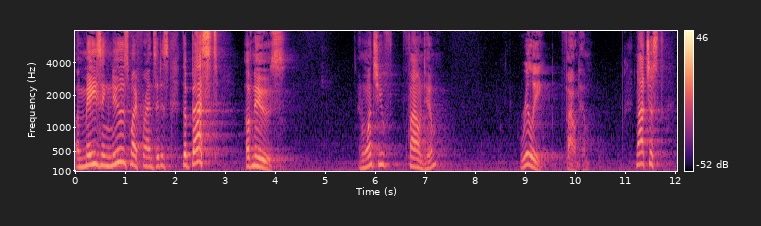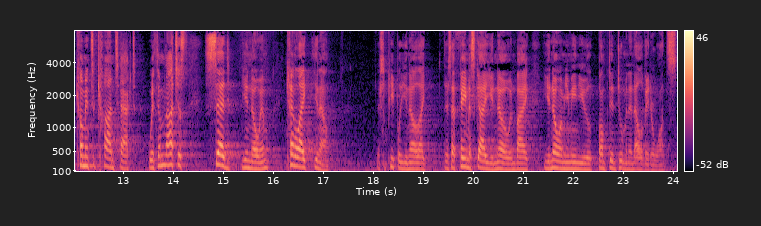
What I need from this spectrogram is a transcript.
amazing news, my friends. It is the best of news. And once you've found him, really found him, not just come into contact with him, not just said you know him, kind of like, you know, there's some people you know, like there's that famous guy you know, and by you know him, you mean you bumped into him in an elevator once.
